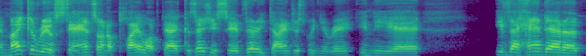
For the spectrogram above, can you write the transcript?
and make a real stance on a play like that because as you said, very dangerous when you're in the air if they hand out a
